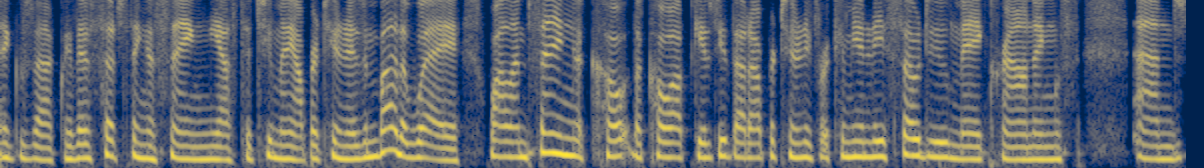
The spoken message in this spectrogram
Exactly. There's such thing as saying yes to too many opportunities and by the way while i'm saying a co- the co-op gives you that opportunity for community so do may crownings and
